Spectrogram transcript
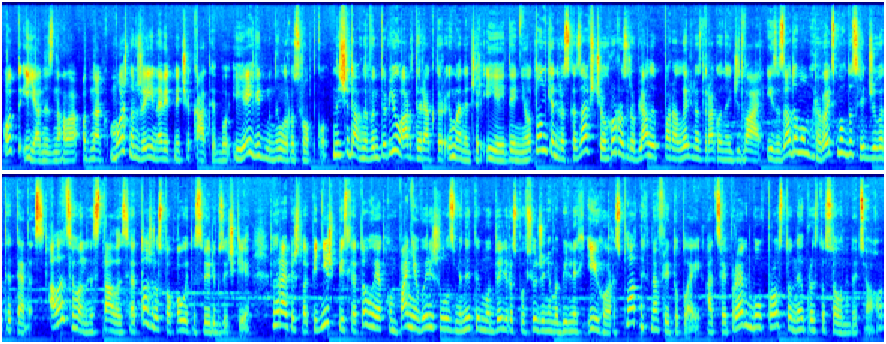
От і я не знала. Однак можна вже її навіть не чекати, бо EA відмінили розробку. Нещодавно в інтерв'ю арт-директор і менеджер EA Деніел Тонкен розказав, що гру розробляли паралельно з Dragon Age 2, і за задумом гравець мав досліджувати Тедес. Але цього не сталося, тож розпаковуйте свої рюкзачки. Гра пішла під ніж після того, як компанія вирішила змінити модель розповсюдження мобільних ігор з платних на фрі-то-плей, а цей проект був просто не пристосований до цього.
